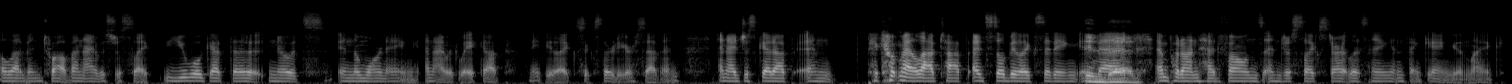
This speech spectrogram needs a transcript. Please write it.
11, 12, and I was just like, you will get the notes in the morning, and I would wake up maybe like 6.30 or 7, and I'd just get up and pick up my laptop. I'd still be like sitting in, In bed, bed. and put on headphones and just like start listening and thinking and like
